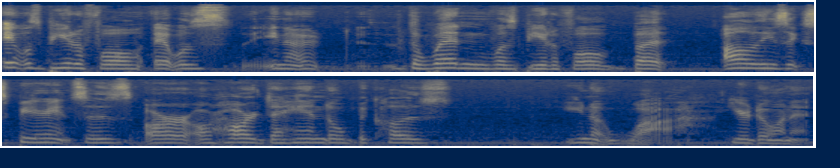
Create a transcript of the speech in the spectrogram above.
It was beautiful. It was, you know, the wedding was beautiful, but all of these experiences are, are hard to handle because you know why you're doing it.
